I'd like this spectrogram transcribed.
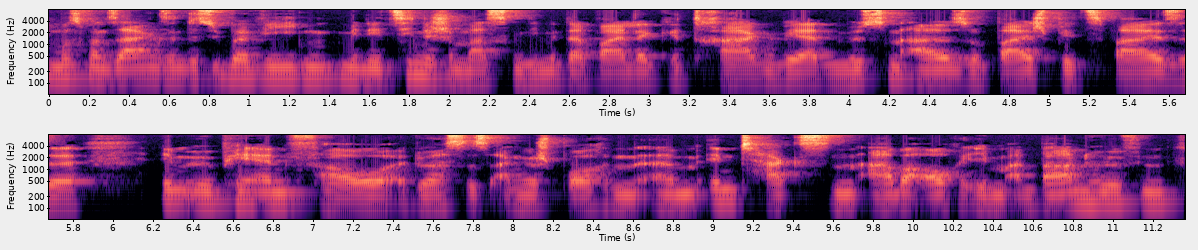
muss man sagen, sind es überwiegend medizinische Masken, die mittlerweile getragen werden müssen. Also beispielsweise im ÖPNV, du hast es angesprochen, ähm, in Taxen, aber auch eben an Bahnhöfen,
